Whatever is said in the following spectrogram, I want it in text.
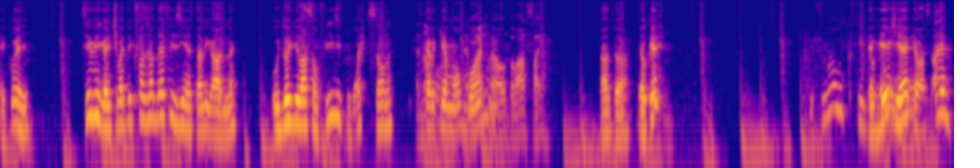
Recuei. Se liga, a gente vai ter que fazer uma defzinha, tá ligado, né? Os dois de lá são físicos? Eu Acho que são, né? É Esse cara aqui é mó é bom, mágica, mano. outra lá, a saia. Ah, tá. É o quê? Esse maluco aqui. que É mage, é? Aquela saia?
